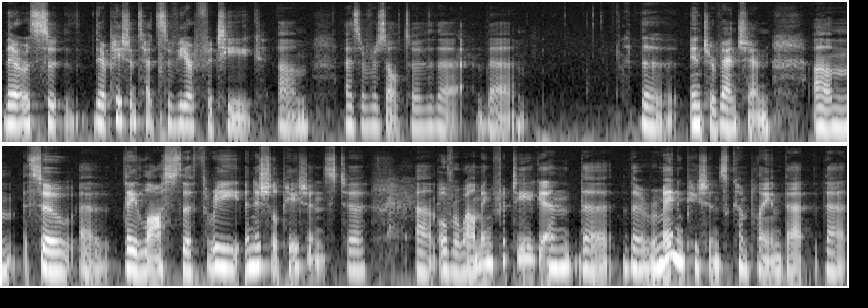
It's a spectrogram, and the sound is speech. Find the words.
there was, their patients had severe fatigue um, as a result of the, the the intervention. Um, so uh, they lost the three initial patients to um, overwhelming fatigue, and the, the remaining patients complained that, that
